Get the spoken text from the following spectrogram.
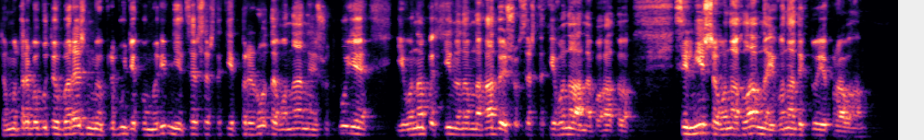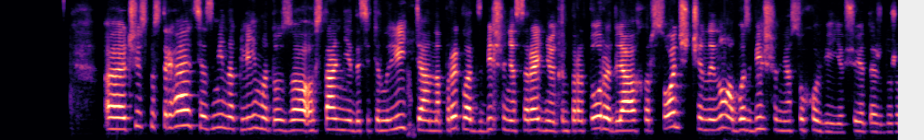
Тому треба бути обережними при будь-якому рівні. Це все ж таки природа, вона не шуткує, і вона постійно нам нагадує, що все ж таки вона набагато сильніша, вона главна і вона диктує правила. Е, Чи спостерігається зміна клімату за останні десятиліття, наприклад, збільшення середньої температури для Херсонщини, ну або збільшення суховіїв, що є теж дуже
